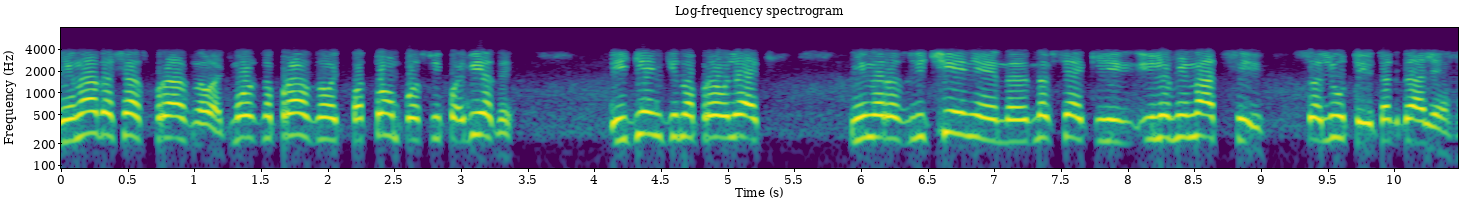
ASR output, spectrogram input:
Не надо сейчас праздновать. Можно праздновать потом, после победы. И деньги направлять не на развлечения, на, на всякие иллюминации, салюты и так далее,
